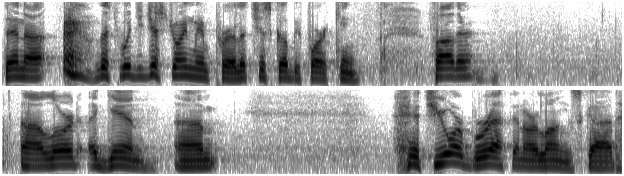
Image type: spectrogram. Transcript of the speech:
Then uh, let's. Would you just join me in prayer? Let's just go before our King, Father. Uh, Lord, again, um, it's your breath in our lungs, God,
